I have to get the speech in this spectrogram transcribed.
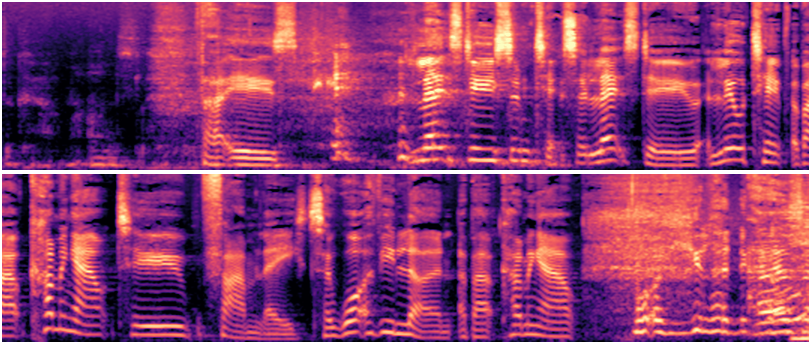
Look at honestly. That is. let's do some tips. So let's do a little tip about coming out to family. So what have you learned about coming out What have you learned, Nicole? as a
